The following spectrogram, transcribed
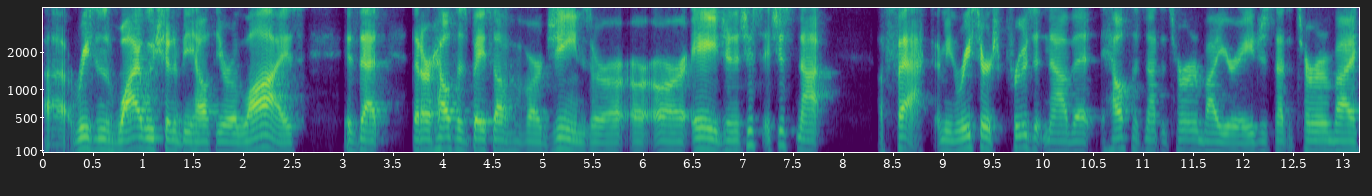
uh, reasons why we shouldn't be healthy or lies is that that our health is based off of our genes or, or, or our age, and it's just it's just not a fact. I mean, research proves it now that health is not determined by your age; it's not determined by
